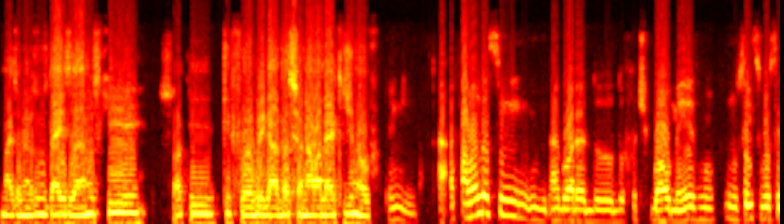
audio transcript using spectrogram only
mais ou menos uns 10 anos, que só que, que foi obrigado a acionar o alerta de novo. Entendi. Ah, falando assim agora do, do futebol mesmo, não sei se você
